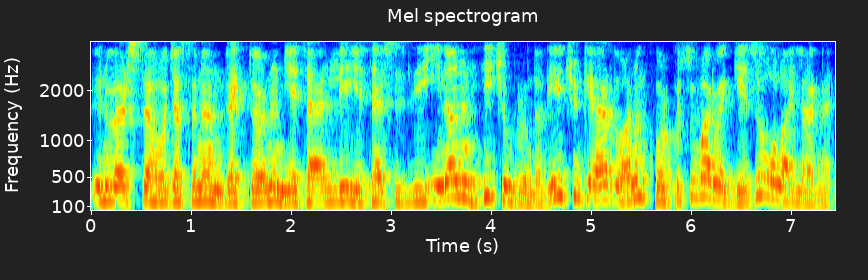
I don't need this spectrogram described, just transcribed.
e, üniversite hocasının, rektörünün yeterliliği, yetersizliği inanın hiç umrunda değil. Çünkü Erdoğan'ın korkusu var ve gezi olaylarını,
